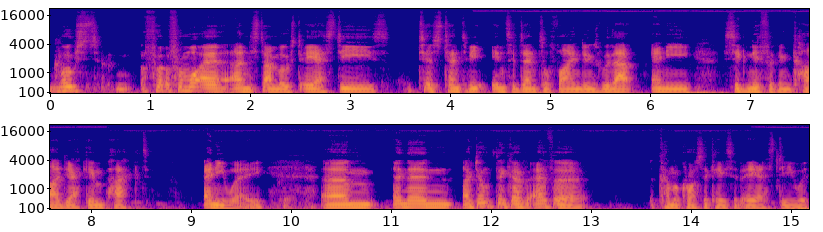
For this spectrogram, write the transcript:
most from what I understand, most ASDs just tend to be incidental findings without any significant cardiac impact, anyway. Um, and then I don't think I've ever come across a case of ASD with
